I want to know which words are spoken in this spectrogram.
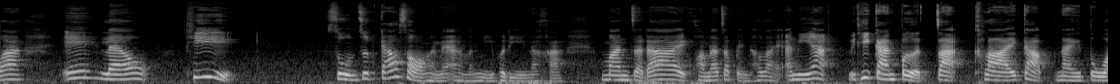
ว่า เอ๊ะ แล้วที่ 0.92 เห็นไหมอะ มันมีพอดีนะคะ มันจะได้ความน่าจะเป็นเท่าไหร่ อันเนี้ยวิธีการเปิดจะคล้ายกับในตัว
